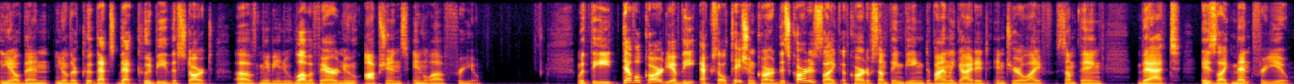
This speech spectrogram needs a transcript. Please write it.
you know, then, you know, there could, that's, that could be the start of maybe a new love affair, new options in love for you. With the Devil card, you have the Exaltation card. This card is like a card of something being divinely guided into your life, something that is like meant for you.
